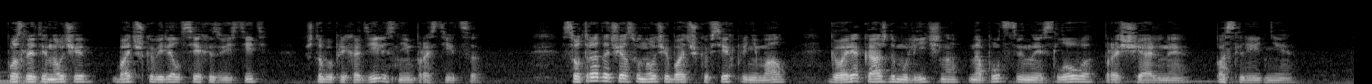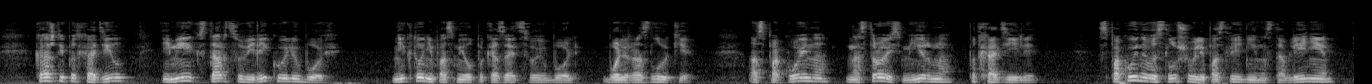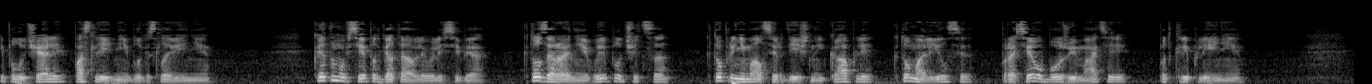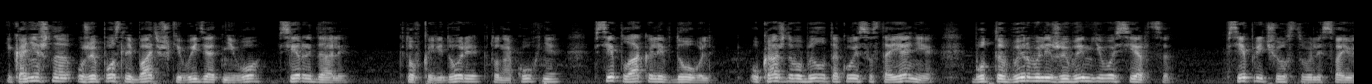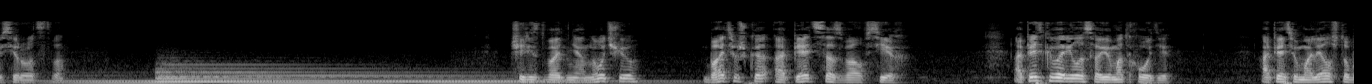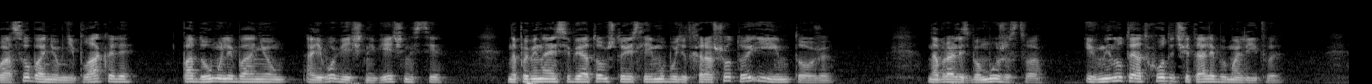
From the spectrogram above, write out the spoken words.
После этой ночи батюшка велел всех известить, чтобы приходили с ним проститься. С утра до часу ночи батюшка всех принимал, говоря каждому лично напутственное слово прощальное, последнее. Каждый подходил, имея к старцу великую любовь. Никто не посмел показать свою боль, боль разлуки, а спокойно, настроясь мирно, подходили. Спокойно выслушивали последние наставления и получали последние благословения. К этому все подготавливали себя. Кто заранее выплачется, кто принимал сердечные капли, кто молился, прося у Божьей Матери подкрепление. И, конечно, уже после батюшки, выйдя от него, все рыдали. Кто в коридоре, кто на кухне, все плакали вдоволь. У каждого было такое состояние, будто вырвали живым его сердце. Все предчувствовали свое сиротство. Через два дня ночью батюшка опять созвал всех. Опять говорил о своем отходе. Опять умолял, чтобы особо о нем не плакали, подумали бы о нем, о его вечной вечности, напоминая себе о том, что если ему будет хорошо, то и им тоже. Набрались бы мужества, и в минуты отхода читали бы молитвы.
